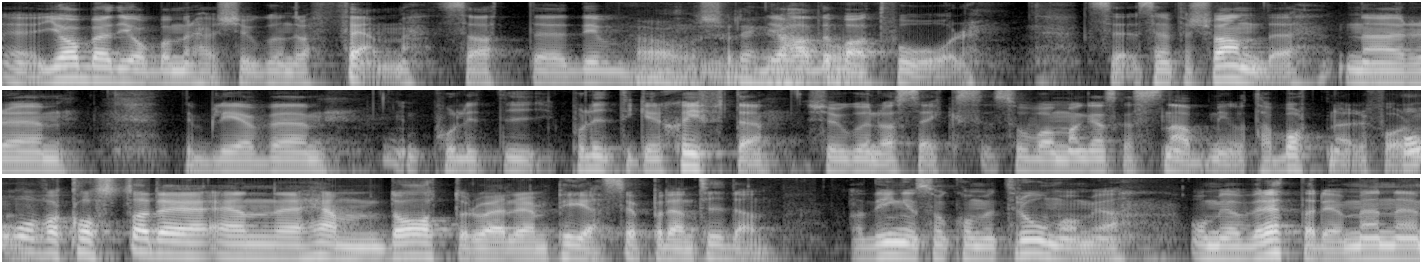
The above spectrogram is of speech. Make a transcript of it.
Eh, jag började jobba med det här 2005. Så att det, Ja, så länge jag hade bara två år. Sen, försvann det. När det blev politi politikerskifte 2006 så var man ganska snabb med att ta bort den här reformen. Och, och vad kostade en hemdator då, eller en PC på den tiden? Ja, det är ingen som kommer tro mig om jag, om jag berättar det, men eh,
